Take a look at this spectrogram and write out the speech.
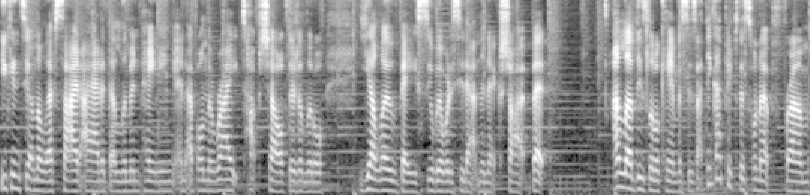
You can see on the left side, I added the lemon painting and up on the right top shelf, there's a little yellow vase. You'll be able to see that in the next shot. But I love these little canvases. I think I picked this one up from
